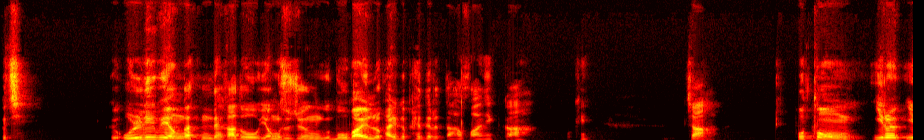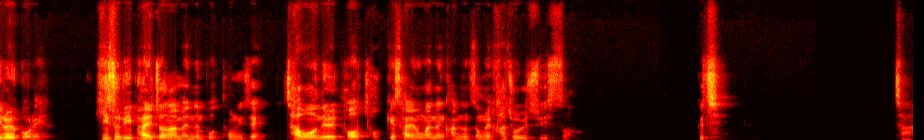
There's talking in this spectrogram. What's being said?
그치 그 올리브영 같은 데 가도 영수증 그 모바일로 발급해드렸다 하고 하니까 오케이? 자 보통 이럴, 이럴 거래 기술이 발전하면은 보통 이제 자원을 더 적게 사용하는 가능성을 가져올 수 있어 그치? 자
